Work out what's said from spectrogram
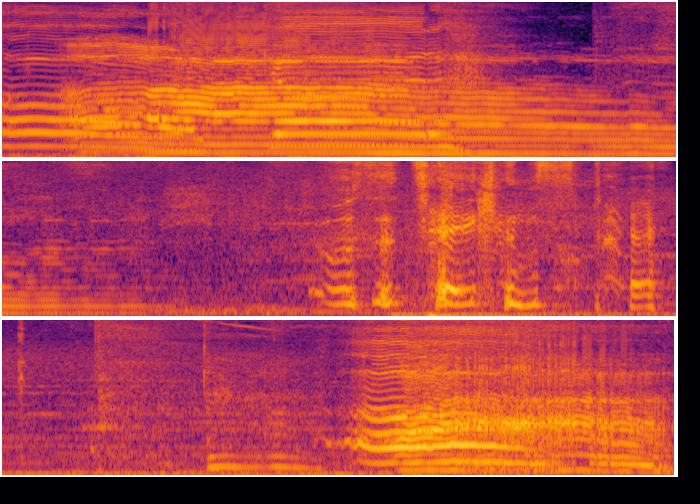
Oh my god. god. It was a taken spec. Oh. Ah.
